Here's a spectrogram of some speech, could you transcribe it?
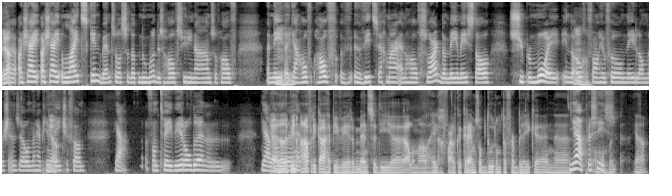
Ja, Eh, als, jij, als jij light skin bent, zoals ze dat noemen, dus half Surinaams of half, eh, nee, eh, Mhm. ja, half, half wit, zeg maar, en half zwart, dan ben je meestal super mooi in de Mhm. ogen van heel veel Nederlanders en zo. En dan heb je een Ja. beetje van, ja, van twee werelden. En, ja, ja, en dan heb je in Afrika heb je weer mensen die allemaal hele gevaarlijke crèmes opdoen om te verbleken. En, Ja, precies. om- ja,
